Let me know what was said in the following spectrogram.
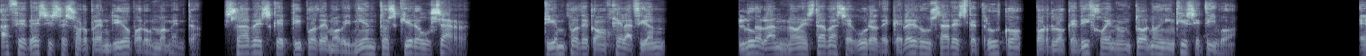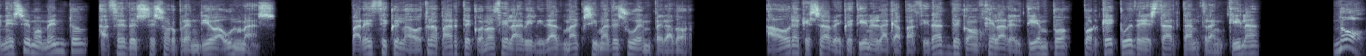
Acedes y se sorprendió por un momento. ¿Sabes qué tipo de movimientos quiero usar? ¿Tiempo de congelación? Luolan no estaba seguro de querer usar este truco, por lo que dijo en un tono inquisitivo. En ese momento, Acedes se sorprendió aún más. Parece que la otra parte conoce la habilidad máxima de su emperador. Ahora que sabe que tiene la capacidad de congelar el tiempo, ¿por qué puede estar tan tranquila? ¡No!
